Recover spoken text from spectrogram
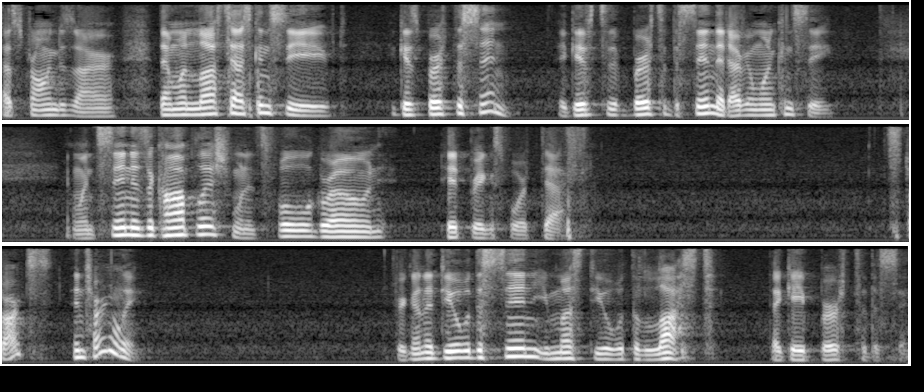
that strong desire. Then, when lust has conceived, it gives birth to sin. It gives birth to the sin that everyone can see. And when sin is accomplished, when it's full grown, it brings forth death. It starts internally. If you're going to deal with the sin, you must deal with the lust that gave birth to the sin.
